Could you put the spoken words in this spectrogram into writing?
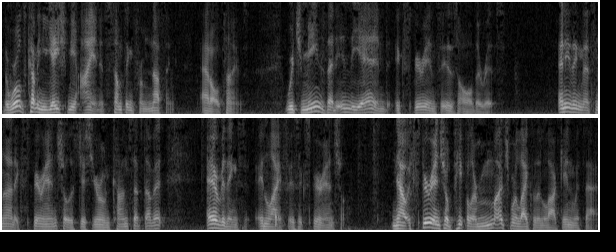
The world's coming yesh mi ayin. It's something from nothing at all times. Which means that in the end, experience is all there is. Anything that's not experiential is just your own concept of it. Everything in life is experiential. Now, experiential people are much more likely to lock in with that.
